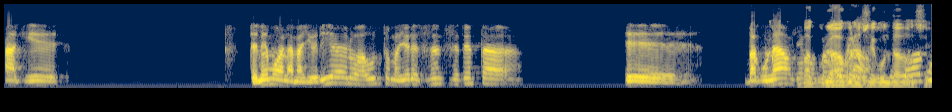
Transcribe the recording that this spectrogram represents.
a que tenemos a la mayoría de los adultos mayores de 60 y 70 eh, vacunados. Vacunados con, la segunda dosis.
